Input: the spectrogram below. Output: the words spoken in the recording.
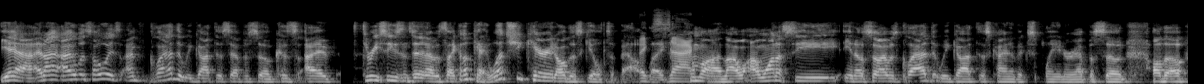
Yeah, and I, I was always I'm glad that we got this episode because I three seasons in I was like, okay, what's she carried all this guilt about? Like, come on, I, I want to see, you know. So I was glad that we got this kind of explainer episode. Although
